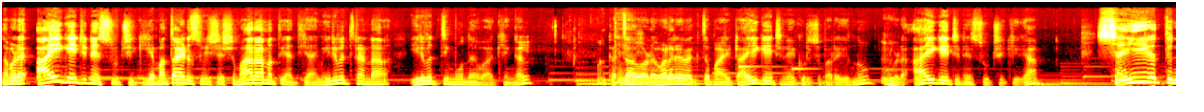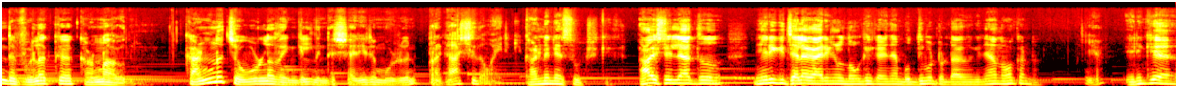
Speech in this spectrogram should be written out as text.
നമ്മുടെ ഐ ഗേറ്റിനെ സൂക്ഷിക്കുക. മത്തായുടെ സുവിശേഷം ആറാമത്തെ അധ്യായം ഇരുപത്തിരണ്ടാം ഇരുപത്തിമൂന്ന് വാക്യങ്ങൾ. കർത്താവോടെ വളരെ വ്യക്തമായിട്ട് ഐ ഗേറ്റിനെ കുറിച്ച് പറയുന്നു. ഇവിടെ ഐ ഗേറ്റിനെ സൂക്ഷിക്കുക. ശരീരത്തിന്റെ വിളക്ക് കണ്ണാകുന്നു. കണ്ണ് ചൊവ്വുള്ളതെങ്കിൽ നിന്റെ ശരീരം മുഴുവൻ പ്രകാശിതമായിരിക്കും. കണ്ണിനെ സൂക്ഷിക്കുക. ആവശ്യമില്ലാത്തത് എനിക്ക് ചില കാര്യങ്ങൾ നോക്കിക്കഴിഞ്ഞാൽ ബുദ്ധിമുട്ടുണ്ടാകുമെങ്കിൽ ഞാൻ നോക്കണ്ട. എനിക്ക്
